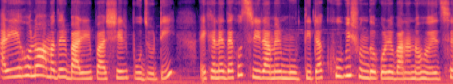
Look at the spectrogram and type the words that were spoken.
আর এ হলো আমাদের বাড়ির পাশের পুজোটি। এখানে দেখো শ্রীরামের মূর্তিটা খুবই সুন্দর করে বানানো হয়েছে।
